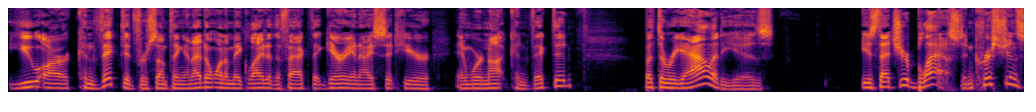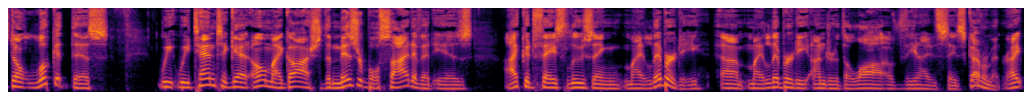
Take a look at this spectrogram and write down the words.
you are convicted for something. And I don't want to make light of the fact that Gary and I sit here and we're not convicted. But the reality is, is that you're blessed. And Christians don't look at this. We, we tend to get, oh my gosh, the miserable side of it is I could face losing my liberty, um, my liberty under the law of the United States government, right?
